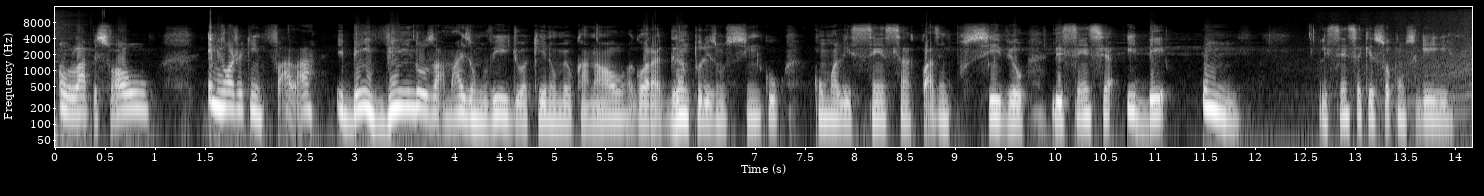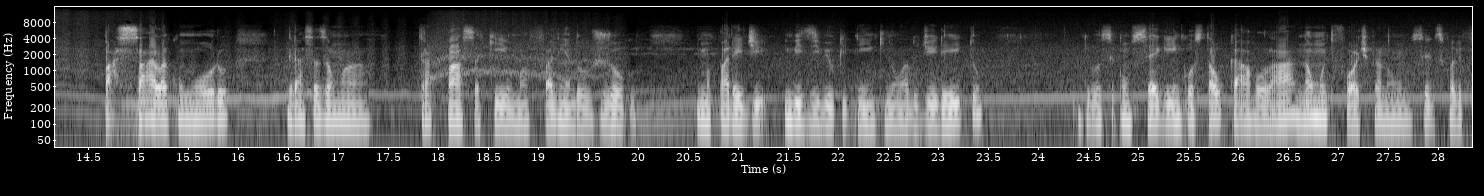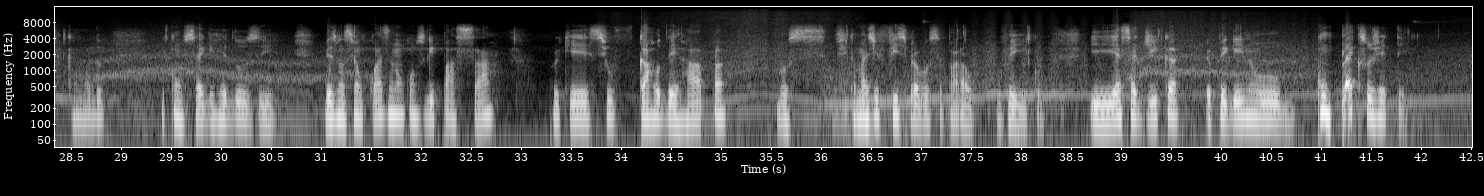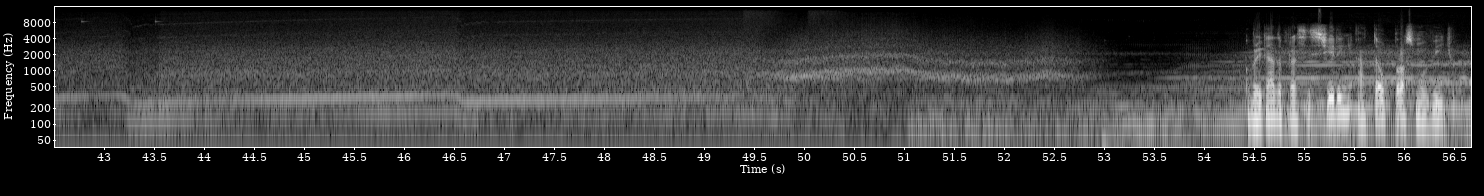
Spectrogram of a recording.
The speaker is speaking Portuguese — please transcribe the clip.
Olá pessoal, M. Roger quem fala e bem-vindos a mais um vídeo aqui no meu canal, agora Gran Turismo 5 com uma licença quase impossível, licença IB1 licença que só consegui passar ela com ouro graças a uma trapaça aqui, uma falhinha do jogo uma parede invisível que tem aqui no lado direito que você consegue encostar o carro lá, não muito forte para não ser desqualificado e consegue reduzir. Mesmo assim eu quase não consegui passar, porque se o carro derrapa, você, fica mais difícil para você parar o, o veículo. E essa dica eu peguei no Complexo GT. Obrigado por assistirem, até o próximo vídeo.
